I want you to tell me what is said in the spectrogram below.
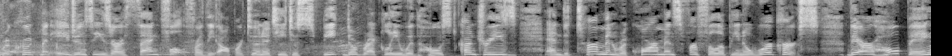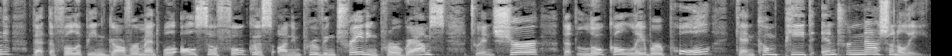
Recruitment agencies are thankful for the opportunity to speak directly with host countries and determine requirements for Filipino workers. They are hoping that the Philippine government will also focus on improving training programs to ensure that local labor pool can compete internationally.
